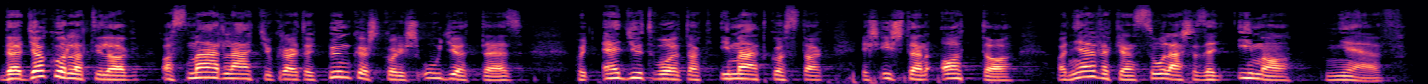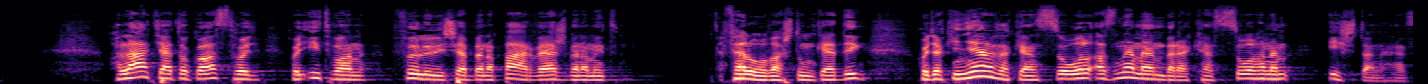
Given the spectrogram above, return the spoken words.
De gyakorlatilag azt már látjuk rajta, hogy pünköstkor is úgy jött ez, hogy együtt voltak, imádkoztak, és Isten adta a nyelveken szólás az egy ima nyelv. Ha látjátok azt, hogy, hogy itt van fölül is ebben a pár versben, amit felolvastunk eddig, hogy aki nyelveken szól, az nem emberekhez szól, hanem Istenhez.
